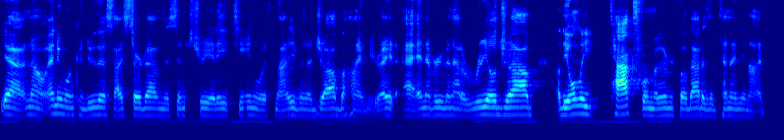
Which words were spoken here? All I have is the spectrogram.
Yeah, no, anyone can do this. I started out in this industry at 18 with not even a job behind me, right? I, never even had a real job. Uh, The only tax form I've ever filled out is a 1099.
